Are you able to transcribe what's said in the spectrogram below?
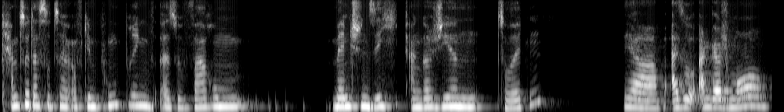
kannst du das sozusagen auf den Punkt bringen? Also warum Menschen sich engagieren sollten? Ja, also Engagement,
